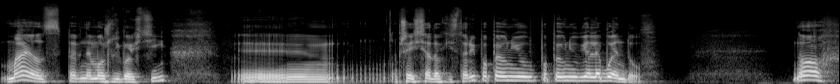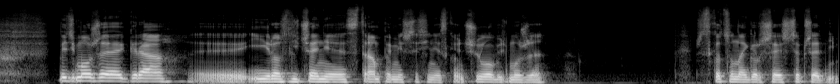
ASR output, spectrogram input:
mając pewne możliwości yy, przejścia do historii, popełnił, popełnił wiele błędów. No, być może gra yy, i rozliczenie z Trumpem jeszcze się nie skończyło, być może wszystko co najgorsze jeszcze przed nim.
